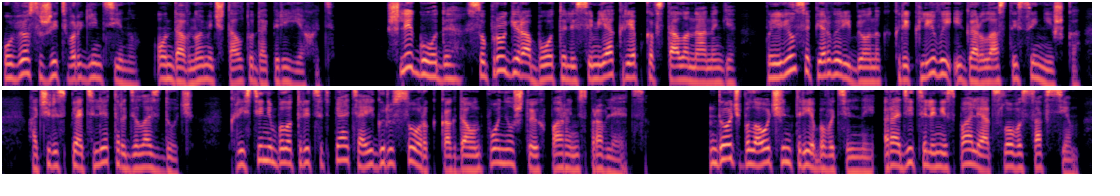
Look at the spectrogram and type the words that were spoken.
увез жить в Аргентину. Он давно мечтал туда переехать. Шли годы, супруги работали, семья крепко встала на ноги. Появился первый ребенок, крикливый и горластый сынишка, а через пять лет родилась дочь. Кристине было 35, а Игорю 40, когда он понял, что их пара не справляется. Дочь была очень требовательной, родители не спали от слова совсем —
